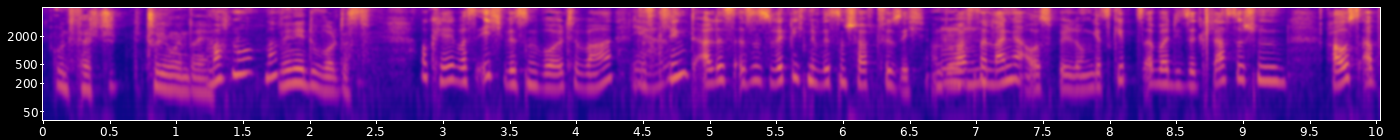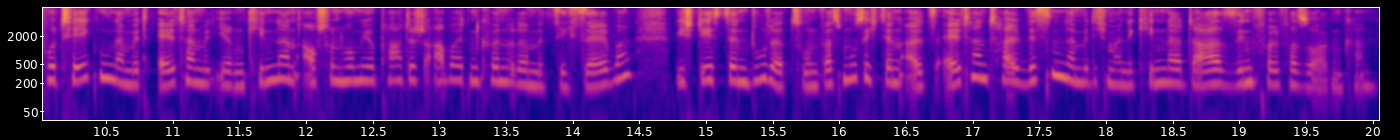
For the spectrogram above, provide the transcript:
Und Entschuldigung, Andrea. Mach nur, mach. Nee, nee, du wolltest. Okay, was ich wissen wollte war, ja. das klingt alles, es ist wirklich eine Wissenschaft für sich und mhm. du hast eine lange Ausbildung. Jetzt gibt's aber diese klassischen Hausapotheken, damit Eltern mit ihren Kindern auch schon homöopathisch arbeiten können oder mit sich selber. Wie stehst denn du dazu und was muss ich denn als Elternteil wissen, damit ich meine Kinder da sinnvoll versorgen kann?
